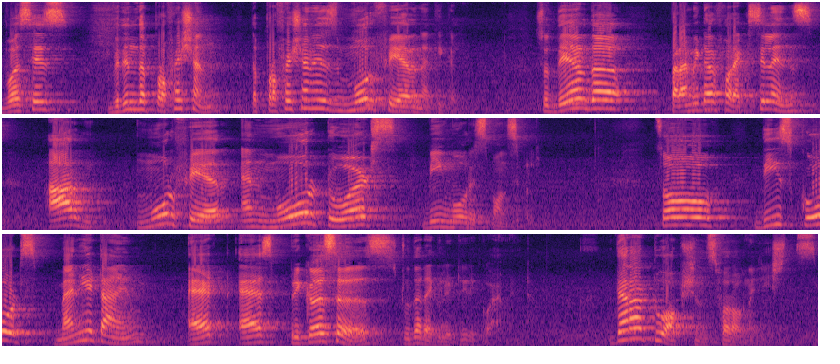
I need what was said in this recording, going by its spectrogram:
versus within the profession, the profession is more fair and ethical. So, there the parameter for excellence are more fair and more towards being more responsible. So, these codes many a time act as precursors to the regulatory requirement. There are two options for organizations.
